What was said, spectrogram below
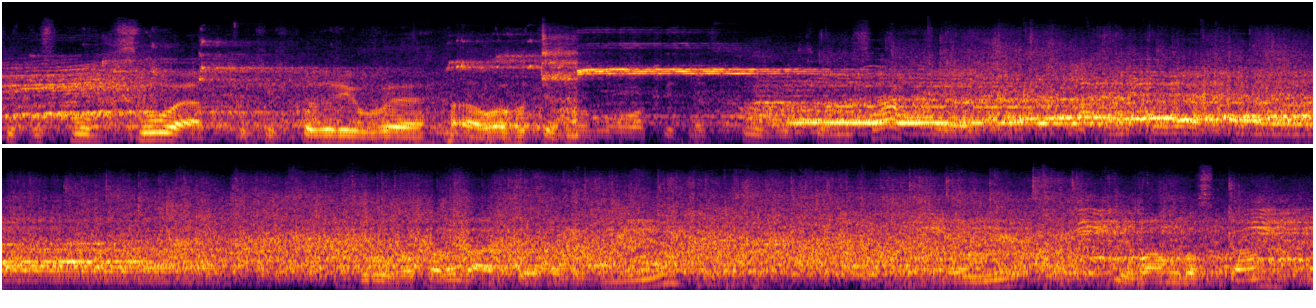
фітнес-клуб Силует, таких кольорів е, логотип нового фітнес-клубу в Чернівцях. Е, Друга передача, я так розумію. І Іван Ласкан.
